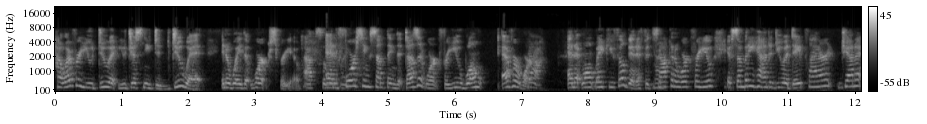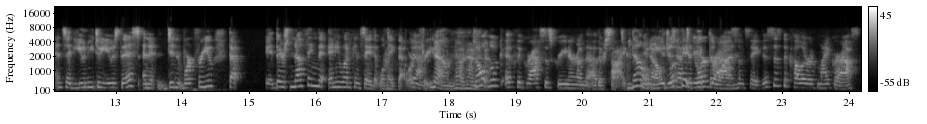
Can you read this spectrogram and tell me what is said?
however you do it you just need to do it in a way that works for you Absolutely. and forcing something that doesn't work for you won't ever work. Yeah. and it won't make you feel good. If it's not going to work for you if somebody handed you a day planner jana and said you need to use this and it didn't work for you that it, there's nothing that anyone can say that will make that work Yeah. for you No, no, no, Don't no. look at the grass is greener on the other side. No, you, know, you just look have at to your pick the grass one. and say, "This is the color of my grass,"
